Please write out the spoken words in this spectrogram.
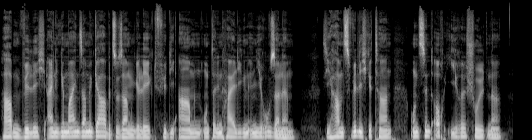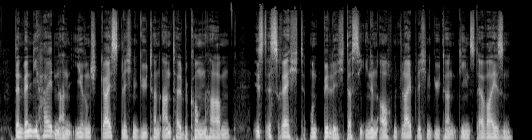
haben willig eine gemeinsame Gabe zusammengelegt für die Armen unter den Heiligen in Jerusalem. Sie haben's willig getan und sind auch ihre Schuldner. Denn wenn die Heiden an ihren geistlichen Gütern Anteil bekommen haben, ist es recht und billig, dass sie ihnen auch mit leiblichen Gütern Dienst erweisen.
